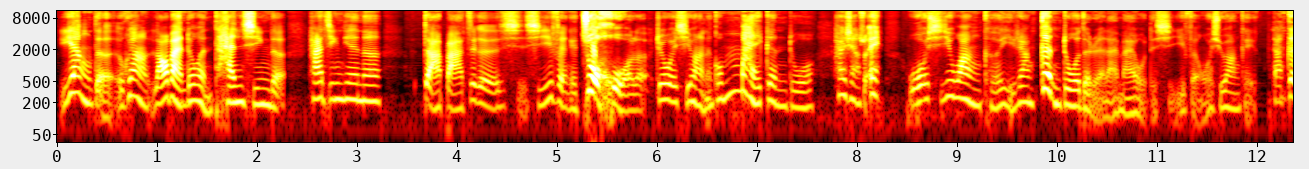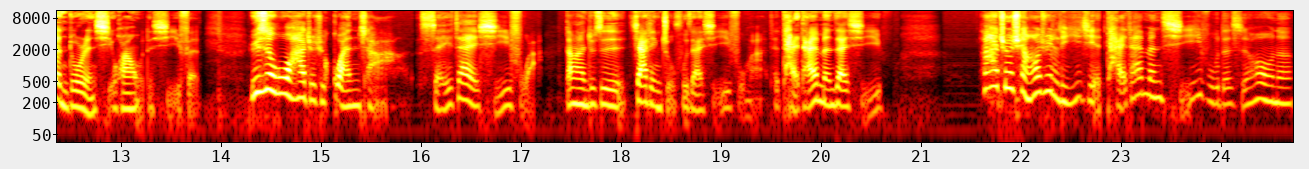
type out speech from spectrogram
一样的，我跟你讲，老板都很贪心的。他今天呢，打把这个洗洗衣粉给做火了，就会希望能够卖更多。他就想说，哎，我希望可以让更多的人来买我的洗衣粉，我希望可以让更多人喜欢我的洗衣粉。于是乎，他就去观察谁在洗衣服啊？当然就是家庭主妇在洗衣服嘛，太太们在洗衣服。那他就想要去理解太太们洗衣服的时候呢，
